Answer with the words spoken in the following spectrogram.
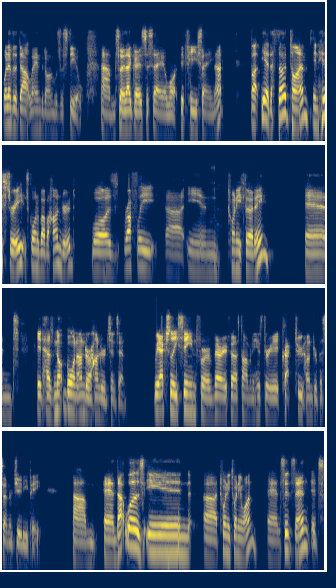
whatever the dart landed on was a steal. Um, so that goes to say a lot if he's saying that. But yeah, the third time in history it's gone above 100 was roughly uh, in 2013, and it has not gone under 100 since then. We actually seen for a very first time in history it cracked 200% of GDP. Um, and that was in uh, 2021. And since then, it's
